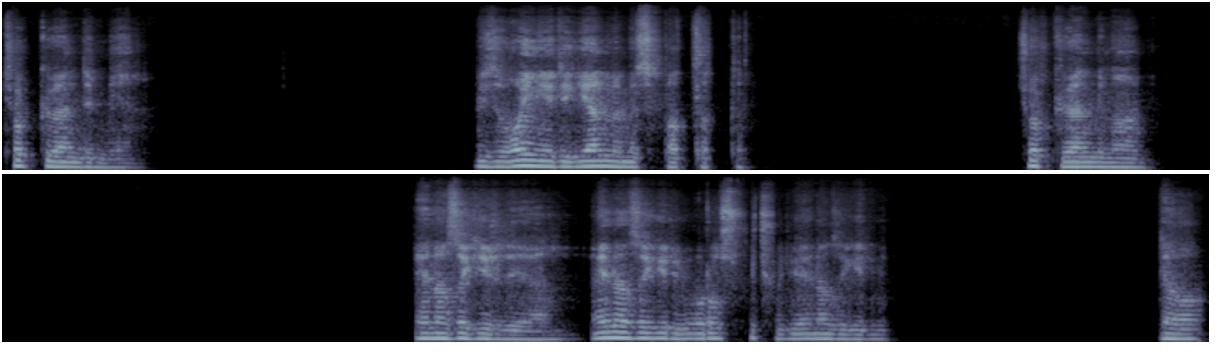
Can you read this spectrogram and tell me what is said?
Çok güvendim ya. Bizi 17 gelmemesi patlattı. Çok güvendim abi. En aza girdi ya. En aza giriyor. Orospu çocuğu en aza giriyor. Devam.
